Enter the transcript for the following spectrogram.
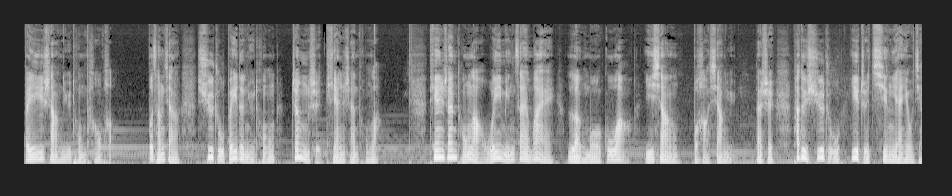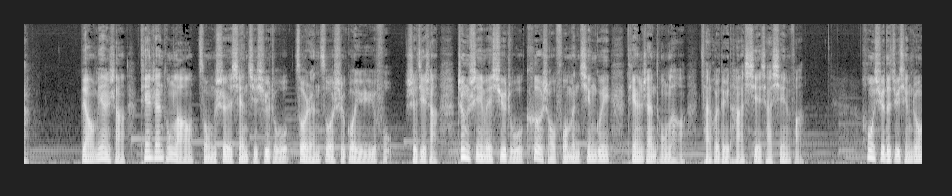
背上女童逃跑。不曾想，虚竹背的女童正是天山童姥。天山童姥威名在外，冷漠孤傲，一向。不好相遇，但是他对虚竹一直轻言有加。表面上，天山童姥总是嫌弃虚竹做人做事过于迂腐，实际上正是因为虚竹恪守佛门清规，天山童姥才会对他卸下心防。后续的剧情中，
